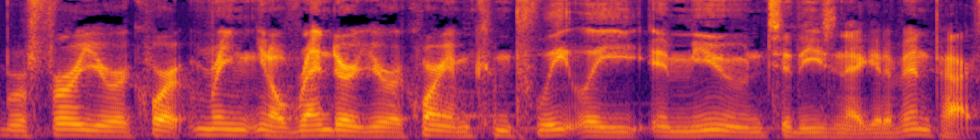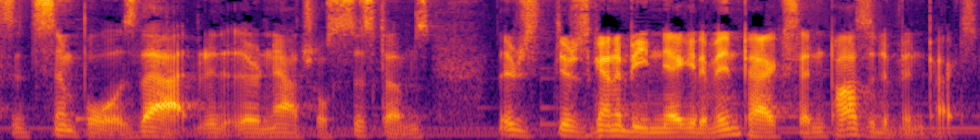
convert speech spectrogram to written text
refer your aquarium, you know, render your aquarium completely immune to these negative impacts. It's simple as that. They're natural systems. There's there's going to be negative impacts and positive impacts.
